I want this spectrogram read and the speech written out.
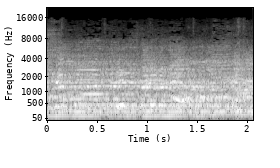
It's a monster, it's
